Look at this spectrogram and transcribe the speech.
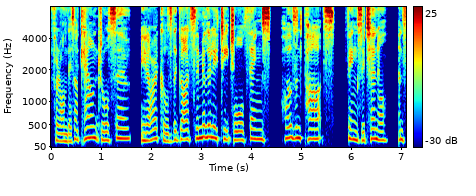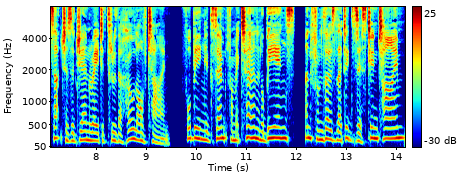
for on this account also, in oracles the gods similarly teach all things, wholes and parts, things eternal, and such as are generated through the whole of time, for being exempt from eternal beings, and from those that exist in time,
